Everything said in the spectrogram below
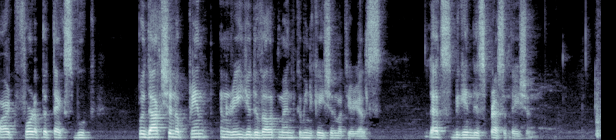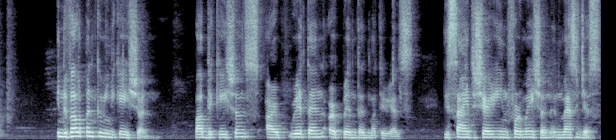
Part 4 of the textbook, Production of Print and Radio Development Communication Materials. Let's begin this presentation. In development communication, publications are written or printed materials designed to share information and messages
